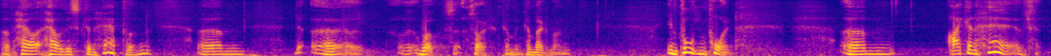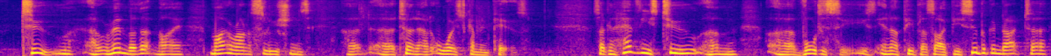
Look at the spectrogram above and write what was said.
of how, how this can happen. Um, uh, well, so, sorry, come, come back a moment. Important point. Um, I can have two. Uh, remember that my Majorana solutions uh, turn out always to come in pairs. So I can have these two um, uh, vortices in a P plus IP superconductor,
